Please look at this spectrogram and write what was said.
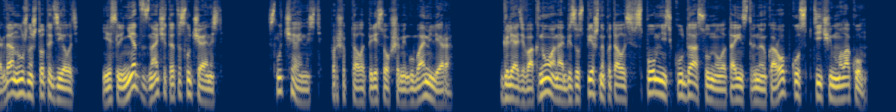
Тогда нужно что-то делать. Если нет, значит, это случайность». «Случайность», – прошептала пересохшими губами Лера. Глядя в окно, она безуспешно пыталась вспомнить, куда сунула таинственную коробку с птичьим молоком.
